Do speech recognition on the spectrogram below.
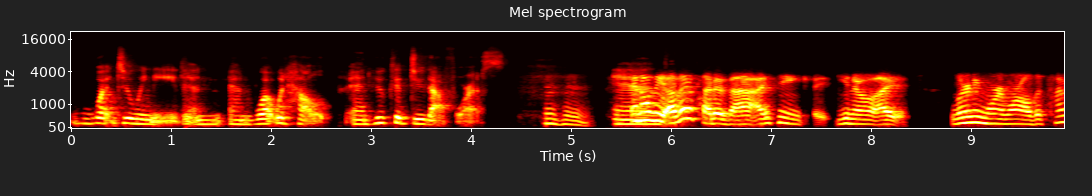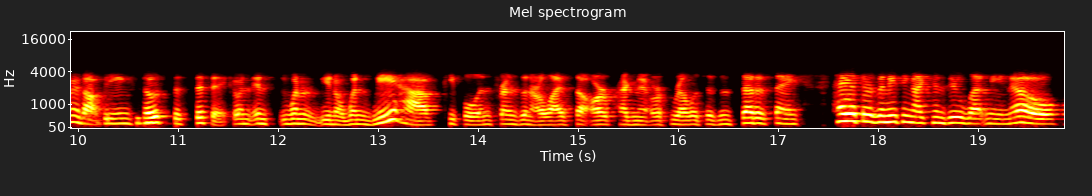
what do we need and and what would help and who could do that for us mm-hmm. and, and on the other side of that i think you know i learning more and more all the time about being so mm-hmm. specific and, when you know when we have people and friends in our lives that are pregnant or relatives instead of saying hey if there's anything i can do let me know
